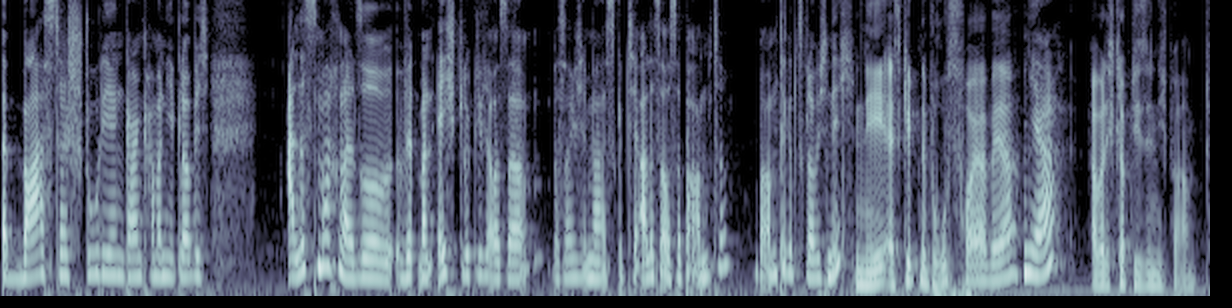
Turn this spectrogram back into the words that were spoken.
äh, Masterstudiengang kann man hier, glaube ich, alles machen. Also wird man echt glücklich, außer, was sage ich immer, es gibt hier alles außer Beamte. Beamte gibt es, glaube ich, nicht. Nee, es gibt eine Berufsfeuerwehr, Ja. Aber ich glaube, die sind nicht Beamt.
